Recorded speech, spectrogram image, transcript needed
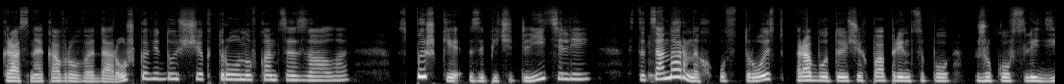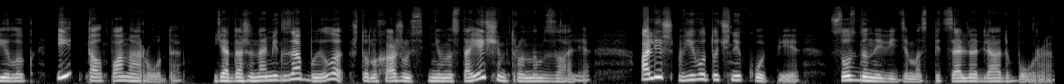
Красная ковровая дорожка, ведущая к трону в конце зала, вспышки запечатлителей, стационарных устройств, работающих по принципу жуков-следилок, и толпа народа. Я даже на миг забыла, что нахожусь не в настоящем тронном зале, а лишь в его точной копии, созданной, видимо, специально для отбора.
